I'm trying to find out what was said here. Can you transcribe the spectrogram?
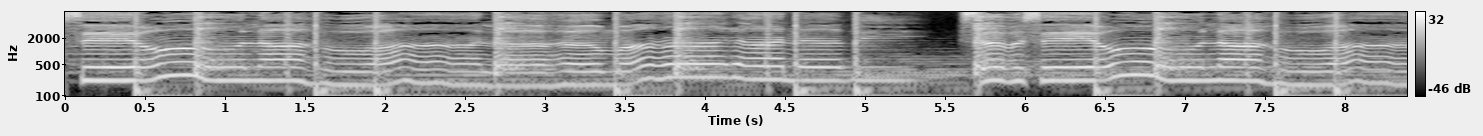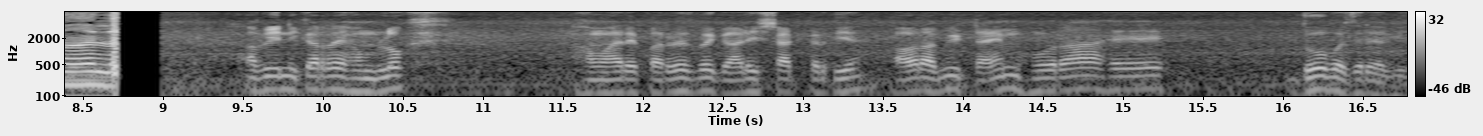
सबसे ओला वाला हमारा नबी। सबसे ओला वाला अभी निकल रहे हम लोग। हमारे परवेज भाई गाड़ी स्टार्ट कर दिए। और अभी टाइम हो रहा है दो बज रहे अभी।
